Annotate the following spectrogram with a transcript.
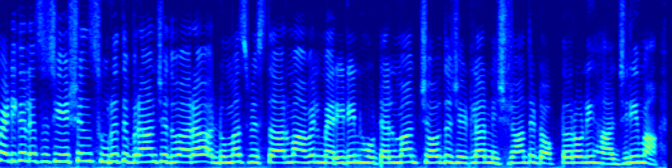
Medical Association Surat branch દ્વારા ડુમસ વિસ્તારમાં આવેલ મેરિડિન હોટલમાં ચૌદ જેટલા નિષ્ણાંત ડોક્ટરોની હાજરીમાં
